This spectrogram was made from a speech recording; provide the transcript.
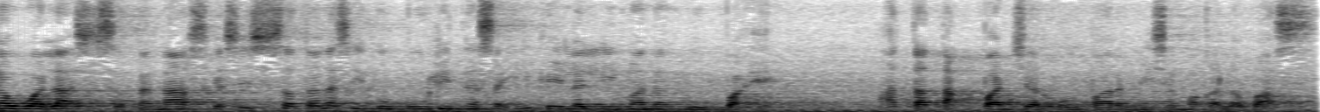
Nawala si Satanas kasi si Satanas ibubulid na sa ikailaliman ng lupa eh. At tatakpan siya roon para hindi siya makalabas.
